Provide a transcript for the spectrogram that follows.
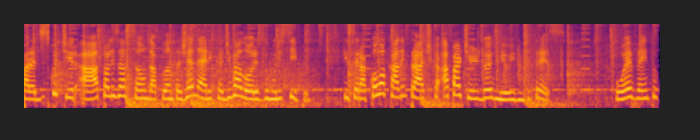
para discutir a atualização da planta genérica de valores do município, que será colocada em prática a partir de 2023. O evento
